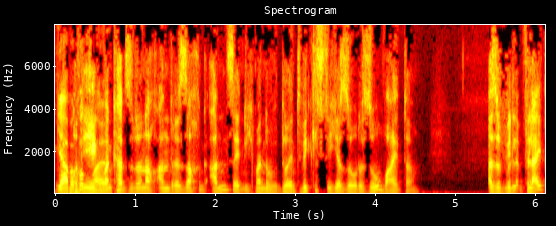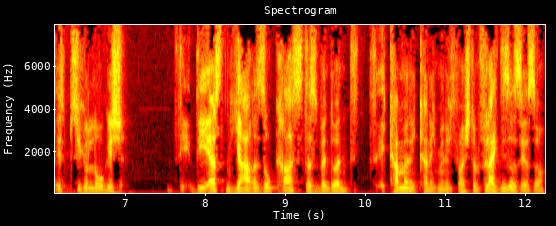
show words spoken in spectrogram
Ja, aber und guck irgendwann mal. kannst du dann auch andere Sachen ansehen. Ich meine, du, du entwickelst dich ja so oder so weiter. Also vielleicht ist psychologisch die, die ersten Jahre so krass, dass wenn du ein, ich kann, mir, kann ich mir nicht vorstellen, vielleicht ist es ja so,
